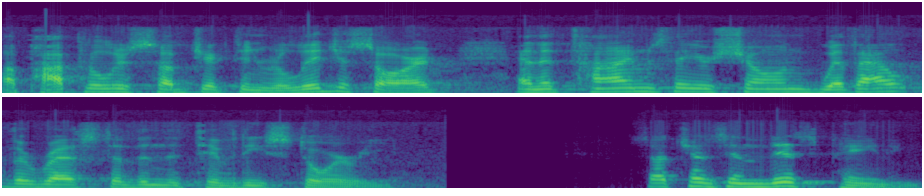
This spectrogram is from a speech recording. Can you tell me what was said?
a popular subject in religious art, and at times they are shown without the rest of the Nativity story. Such as in this painting.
